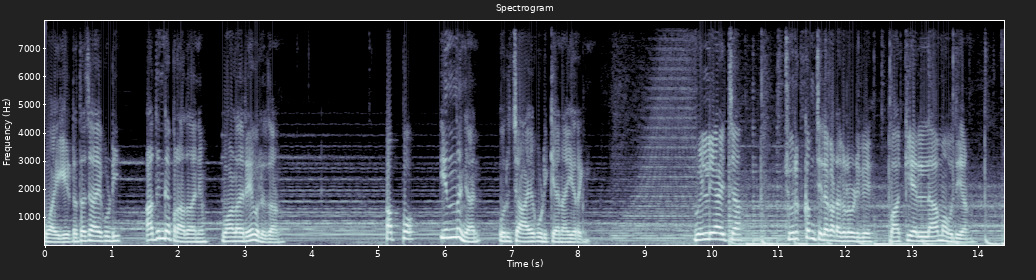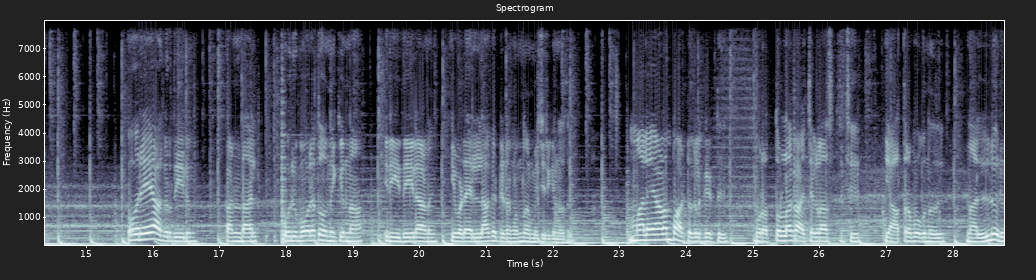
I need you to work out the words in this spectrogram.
വൈകിട്ടത്തെ ചായ കുടി അതിന്റെ പ്രാധാന്യം വളരെ വലുതാണ്. അപ്പോൾ ഇന്ന് ഞാൻ ഒരു ചായ കുടിക്കാനായി ഇറങ്ങി. വെള്ളിയാഴ്ച ചുരുക്കം ചില കടകളൊഴികെ ബാക്കിയെല്ലാം അവധിയാണ്. ഒരേ ആകൃതിയിലും കണ്ടാൽ ഒരുപോലെ തോന്നിക്കുന്ന രീതിയിലാണ് ഇവിടെ എല്ലാ കെട്ടിടങ്ങളും നിർമ്മിച്ചിരിക്കുന്നത്. മലയാളം പാട്ടുകൾ കേട്ട് പുറത്തുള്ള കാഴ്ചകൾ ആസ്വദിച്ച് യാത്ര പോകുന്നത് നല്ലൊരു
